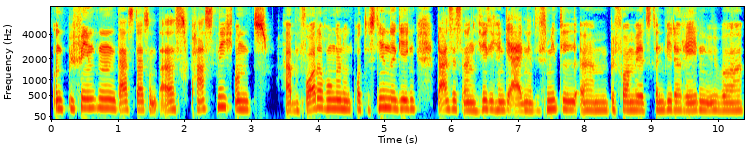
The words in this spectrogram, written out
und befinden, dass das und das passt nicht und haben Forderungen und protestieren dagegen. Das ist eigentlich wirklich ein geeignetes Mittel, ähm, bevor wir jetzt dann wieder reden über,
